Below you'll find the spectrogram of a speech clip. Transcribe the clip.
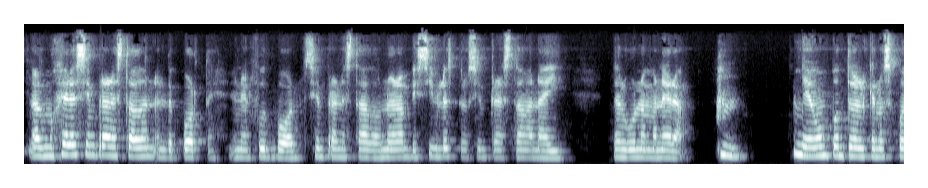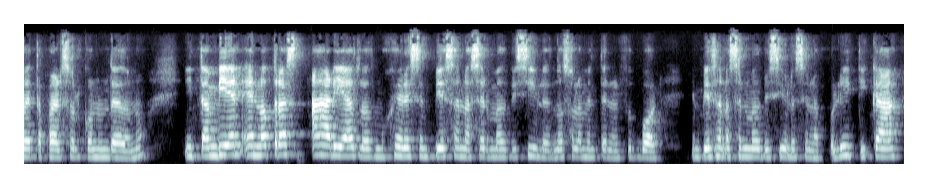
las mujeres siempre han estado en el deporte, en el fútbol, siempre han estado, no eran visibles, pero siempre estaban ahí, de alguna manera. Llega un punto en el que no se puede tapar el sol con un dedo, ¿no? Y también en otras áreas las mujeres empiezan a ser más visibles, no solamente en el fútbol, empiezan a ser más visibles en la política,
